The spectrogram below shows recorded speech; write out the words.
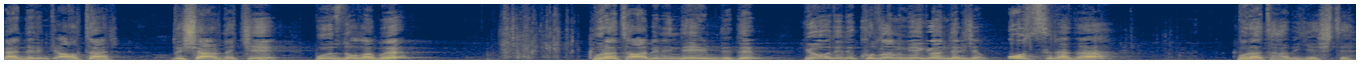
Ben dedim ki Altar dışarıdaki buzdolabı Murat abinin değil mi dedim. Yo dedi kullanılmıyor göndereceğim. O sırada Murat abi geçti.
